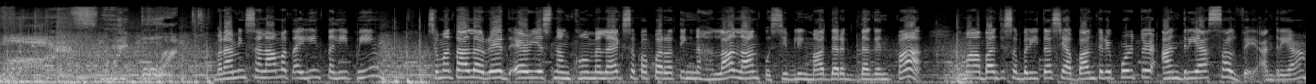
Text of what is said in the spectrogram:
Live Report. Maraming salamat Eileen Taliping. Samantala, red areas ng COMELEC sa paparating na halalan, posibleng madaragdagan pa. Umabante sa balita si Abante reporter Andrea Salve. Andrea?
